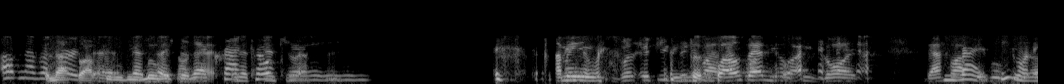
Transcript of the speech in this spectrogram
I've never And that's heard why that, people be moving to that that. crack and cocaine. I mean, but if you think about close it, that's why that people door. keep going. That's why right. people He's keep, going uh,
